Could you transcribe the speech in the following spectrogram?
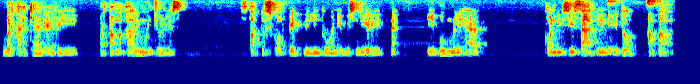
berkaca dari pertama kali munculnya status COVID di lingkungan ibu sendiri. Nah ibu melihat kondisi saat ini itu apa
